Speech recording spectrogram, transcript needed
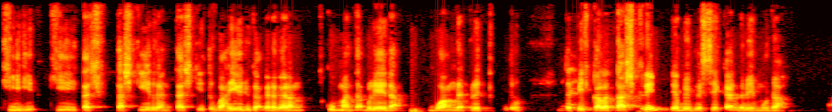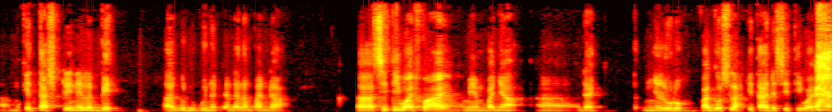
key key touch touch key kan. Touch key tu bahaya juga kadang-kadang. Kuman tak boleh nak buang daripada tu. Tapi kalau touch screen dia boleh bersihkan lebih mudah. Uh, mungkin touch screen ni lebih uh, digunakan dalam bandar. Uh, city wifi memang banyak uh, dan menyeluruh. Baguslah kita ada city wifi.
